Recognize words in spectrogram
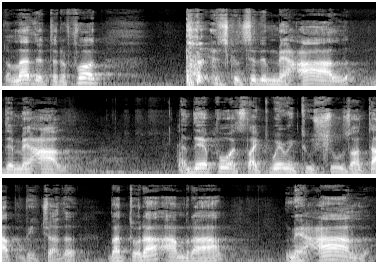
the leather to the foot is considered me'al de me'al, and therefore it's like wearing two shoes on top of each other. But Torah amra me'al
